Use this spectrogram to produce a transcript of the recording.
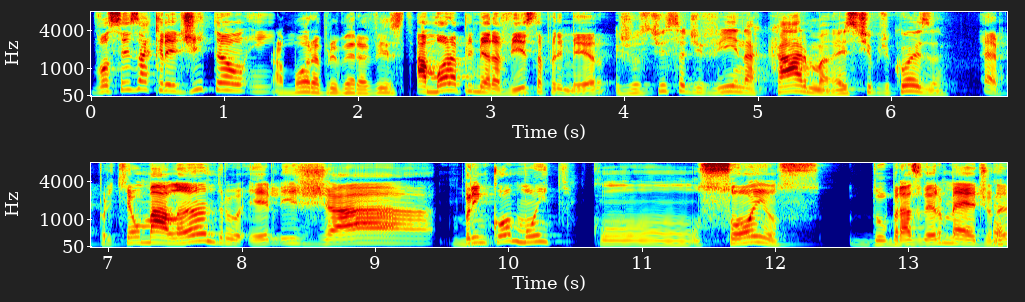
vocês acreditam em Amor à primeira vista? amor à primeira vista primeiro? Justiça divina, karma, esse tipo de coisa? É, porque o malandro, ele já brincou muito com os sonhos do brasileiro médio, né?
